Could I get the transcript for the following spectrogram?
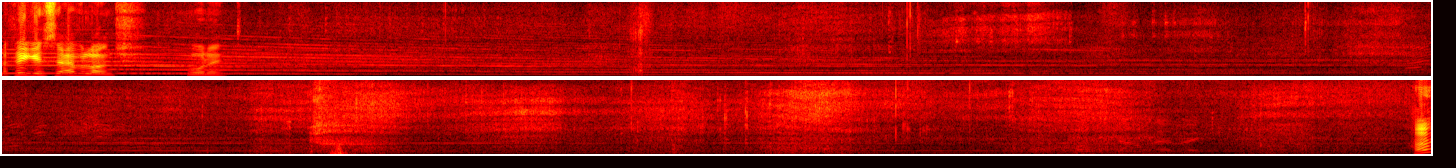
I think it's avalanche warning. Huh?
